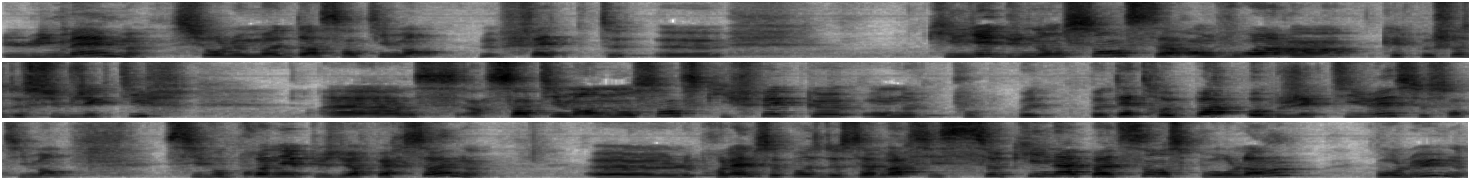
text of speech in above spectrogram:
lui-même sur le mode d'un sentiment. Le fait euh, qu'il y ait du non-sens, ça renvoie à quelque chose de subjectif, un, un sentiment de non-sens qui fait qu'on ne peut peut-être pas objectiver ce sentiment. Si vous prenez plusieurs personnes, euh, le problème se pose de savoir si ce qui n'a pas de sens pour l'un, pour l'une,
